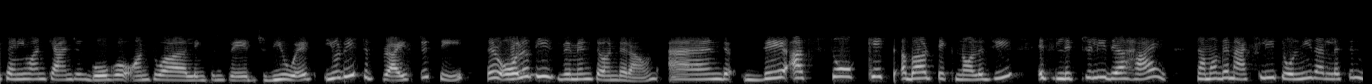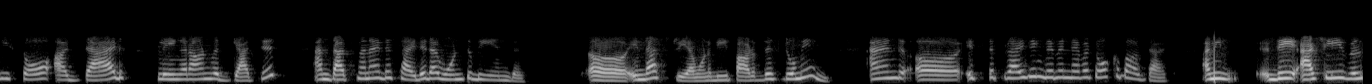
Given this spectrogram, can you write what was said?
if anyone can just go go onto our linkedin page view it you'll be surprised to see that all of these women turned around and they are so kicked about technology. It's literally their high. Some of them actually told me that listen we saw our dad playing around with gadgets and that's when i decided i want to be in this uh, industry. I want to be part of this domain. And uh, it's surprising women never talk about that. I mean, they actually will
